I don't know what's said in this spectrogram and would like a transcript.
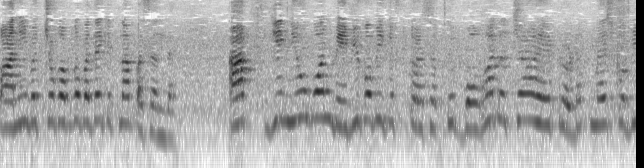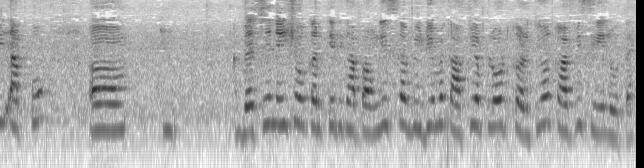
पानी बच्चों को आपको पता है कितना पसंद है। आप ये न्यू बॉर्न बेबी को भी गिफ्ट कर सकते हो। बहुत अच्छा है प्रोडक्ट मैं इसको भी आपको आ, वैसे नहीं शो करके दिखा पाऊँगी। इसका वीडियो मैं काफ़ी अपलोड करती हूँ और काफ़ी सेल होता है।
